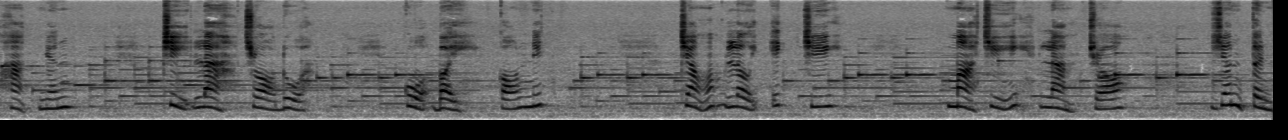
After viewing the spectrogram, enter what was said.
hạt nhân chỉ là trò đùa của bảy con nít. Chẳng lợi ích chi, mà chỉ làm cho dân tình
